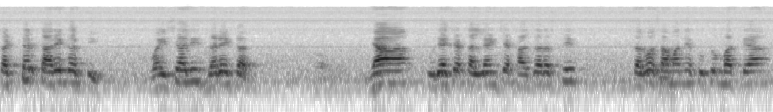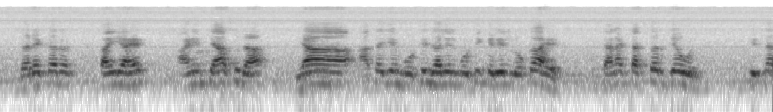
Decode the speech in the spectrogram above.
कट्टर कार्यकर्ती वैशाली दरेकर. या उद्याच्या कल्याणच्या खासदार असतील. सर्वसामान्य कुटुंबातल्या दरेकर ताई आहेत. आणि त्या सुद्धा या आता जे मोठी झालेली मोठी केलेली लोक आहेत त्यांना टक्कर देऊन तिथला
